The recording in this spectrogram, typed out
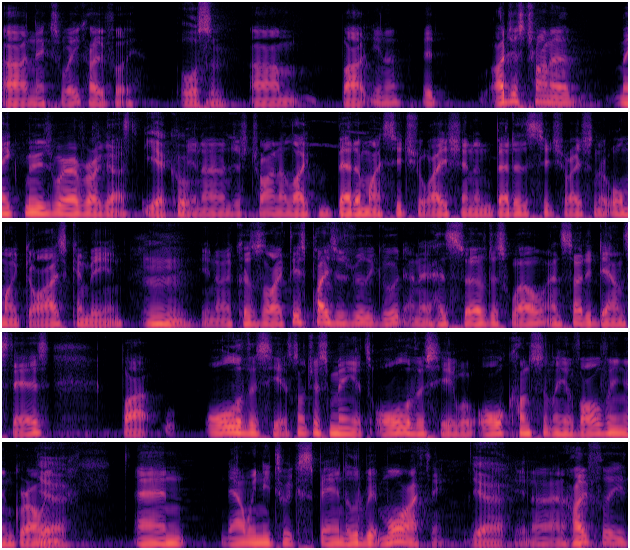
uh, next week, hopefully. Awesome. Um, but you know, it. I'm just trying to make moves wherever I go. Yeah. Cool. You know, and just trying to like better my situation and better the situation that all my guys can be in. Mm. You know, because like this place is really good and it has served us well, and so did downstairs. But all of us here, it's not just me, it's all of us here. We're all constantly evolving and growing Yeah. and now we need to expand a little bit more. I think Yeah. you know, and hopefully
